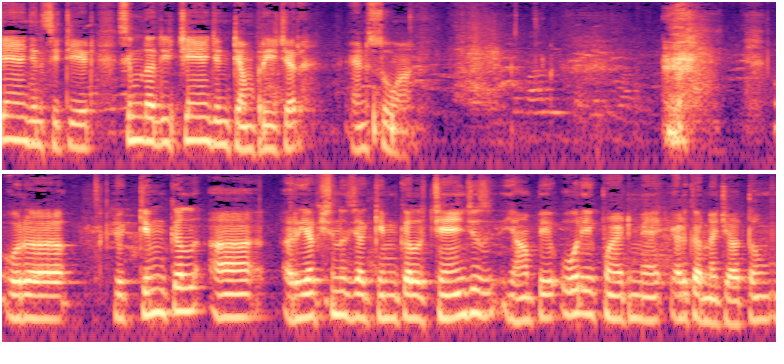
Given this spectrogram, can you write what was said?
change in state similarly change in temperature and so on और जो केमिकल रिएक्शन या केमिकल चेंजेस यहाँ पे और एक पॉइंट मैं ऐड करना चाहता हूँ।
